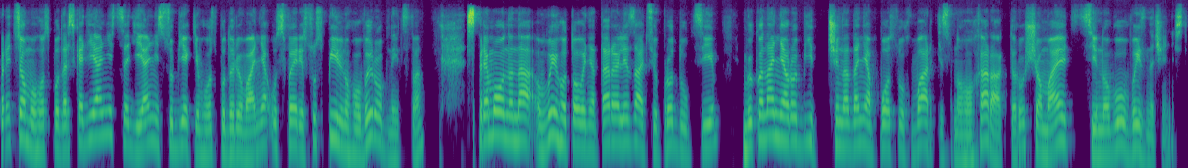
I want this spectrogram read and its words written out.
При цьому господарська діяльність це діяльність суб'єктів господарювання у сфері суспільного виробництва, спрямована на виготовлення та реалізацію продукції, виконання робіт чи надання послуг вартісного характеру, що мають цінову визначеність.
